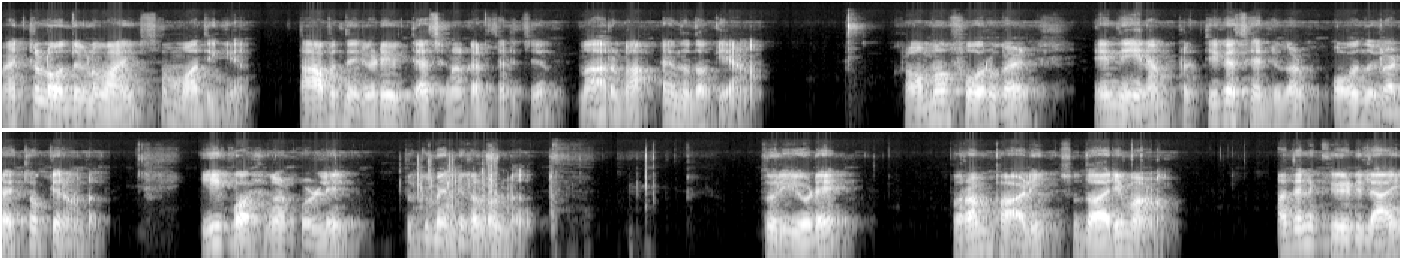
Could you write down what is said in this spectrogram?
മറ്റുള്ള ഒന്നുകളുമായി സംവാദിക്കുക. താപനിലയുടെ വ്യത്യാസങ്ങൾക്കനുസരിച്ച് മാറുക എന്നതൊക്കെയാണ്. ക്രോമോഫോറുകൾ എന്നീനം പ്രത്യേക സെല്ലുകൾ ഓന്നുകളുടെ ത്വക്കിലുണ്ട് ഈ കോശങ്ങൾക്കുള്ളിൽ പിഗ്മെന്റുകൾ ഉണ്ട്. തൊലിയുടെ പുറംപാളി സുതാര്യമാണ്. അതിന് കീഴിലായി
